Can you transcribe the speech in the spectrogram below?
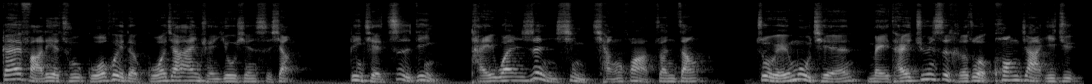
该法列出国会的国家安全优先事项，并且制定台湾韧性强化专章，作为目前美台军事合作框架依据。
